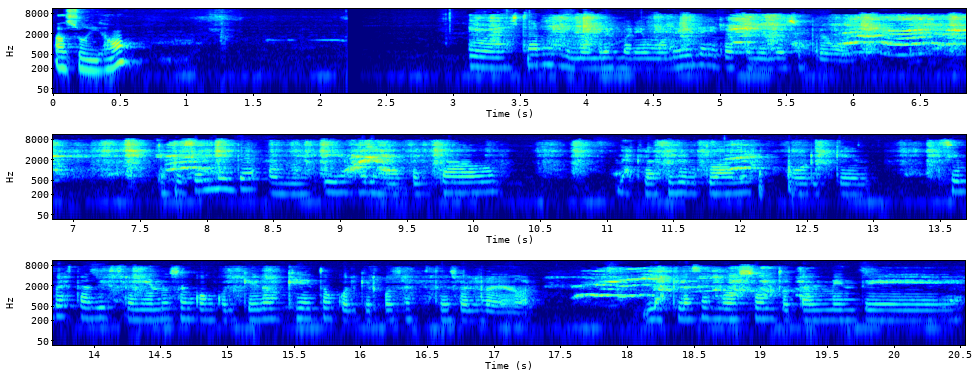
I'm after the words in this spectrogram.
a su hijo? Tardes, mi nombre es María Morales y respondiendo a su pregunta. Especialmente a mis hijos les ha afectado las clases virtuales porque siempre están distrayéndose con cualquier objeto, cualquier cosa que esté a su alrededor. Las clases no son totalmente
